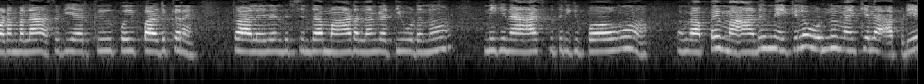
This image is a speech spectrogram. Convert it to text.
உடம்பெல்லாம் அசதியாக இருக்குது போய் படுக்கிறேன். காலையில் எந்திரிச்சு இந்த மாடெல்லாம் கட்டி விடணும். இன்னைக்கு நான் ஆஸ்பத்திரிக்கு போவோம் உங்கள் அப்பா மாடு மேய்க்கல ஒன்றும் மேய்க்கல. அப்படியே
